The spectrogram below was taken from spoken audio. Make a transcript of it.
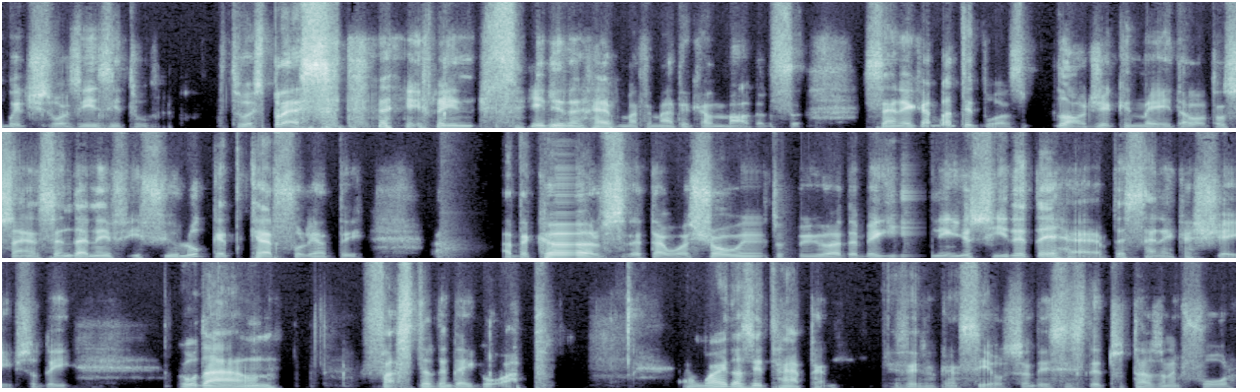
which was easy to to express. He didn't have mathematical models, Seneca, but it was logic. It made a lot of sense. And then if, if you look at carefully at the at the curves that I was showing to you at the beginning, you see that they have the Seneca shape. So they go down faster than they go up. And why does it happen? As you can see also, this is the 2004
